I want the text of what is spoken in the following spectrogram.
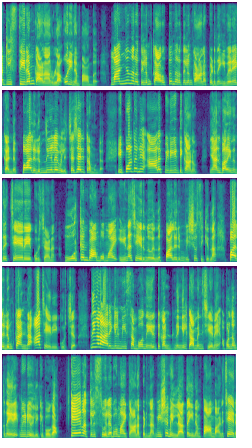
നാട്ടിൽ സ്ഥിരം കാണാറുള്ള ഒരിനം പാമ്പ്. മഞ്ഞ നിറത്തിലും കറുത്ത നിറത്തിലും കാണപ്പെടുന്ന ഇവനെ കണ്ട് പലരും നിലവിളിച്ച ചരിത്രമുണ്ട്. ഇപ്പോൾ തന്നെ ആളെ പിടികിട്ടി കാണും. ഞാൻ പറയുന്നത് ചേരയെക്കുറിച്ചാണ്. മൂർഖൻ പാമ്പുമായി ഇണ ചേരുന്നുവെന്ന് പലരും വിശ്വസിക്കുന്ന പലരും കണ്ട ആ ചേരയെക്കുറിച്ച്. നിങ്ങൾ ആരെങ്കിലും ഈ സംഭവം നേരിട്ട് കണ്ടിട്ടുണ്ടെങ്കിൽ കമന്റ് ചെയ്യണേ. അപ്പോൾ നമുക്ക് നേരെ വീഡിയോയിലേക്ക് പോകാം. കേരളത്തിൽ സുലഭമായി കാണപ്പെടുന്ന വിഷമില്ലാത്ത ഇനം പാമ്പാണ് ചേര.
